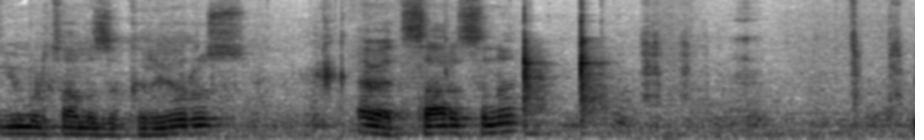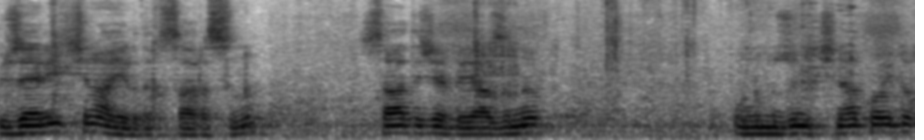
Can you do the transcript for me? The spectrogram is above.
Yumurtamızı kırıyoruz. Evet sarısını üzeri için ayırdık sarısını. Sadece beyazını unumuzun içine koyduk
